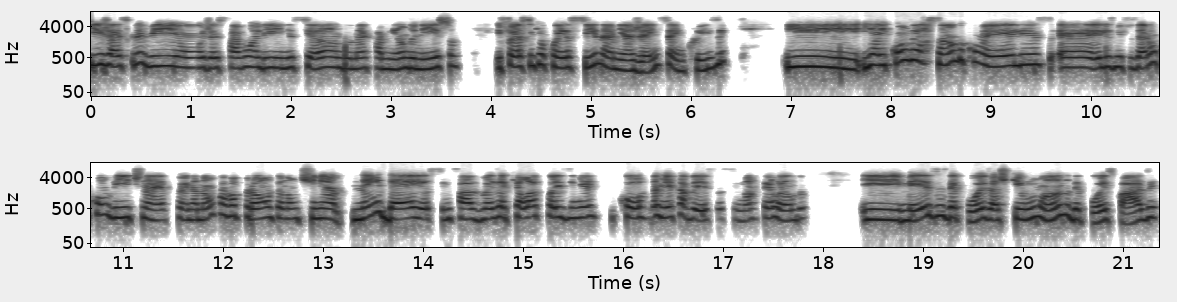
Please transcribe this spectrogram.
que já escreviam, já estavam ali iniciando, né, caminhando nisso. E foi assim que eu conheci, né, a minha agência, a Increase. E, e aí, conversando com eles, é, eles me fizeram um convite na época, eu ainda não estava pronta, eu não tinha nem ideia, assim, sabe? Mas aquela coisinha ficou na minha cabeça, assim, martelando. E meses depois, acho que um ano depois, quase,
